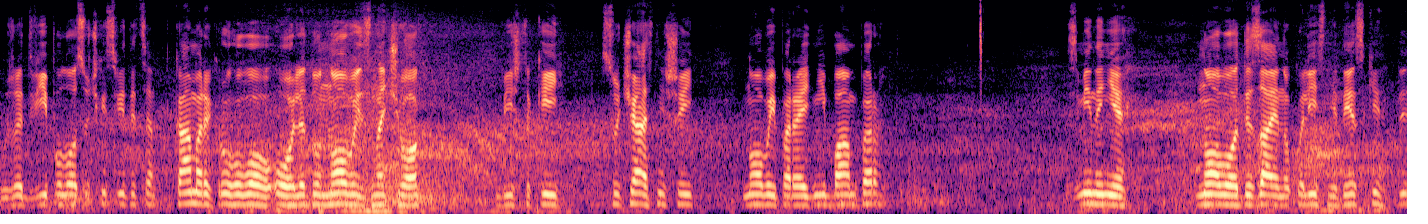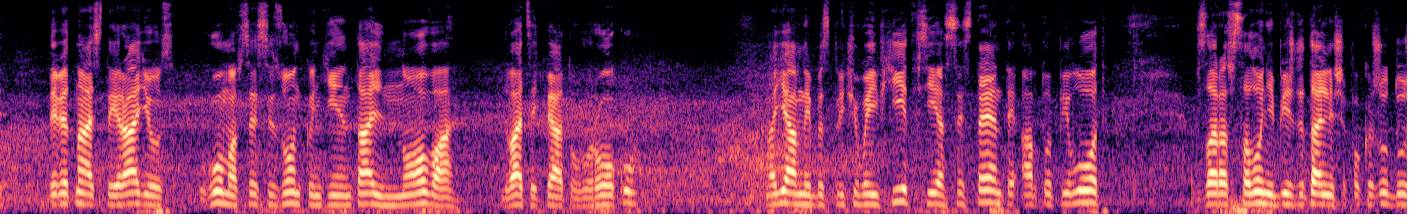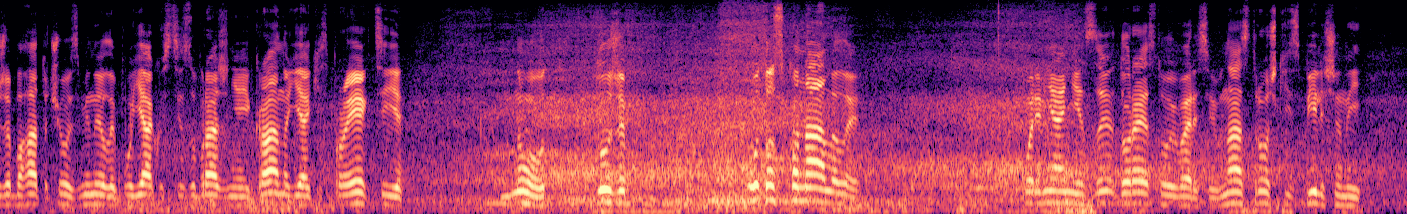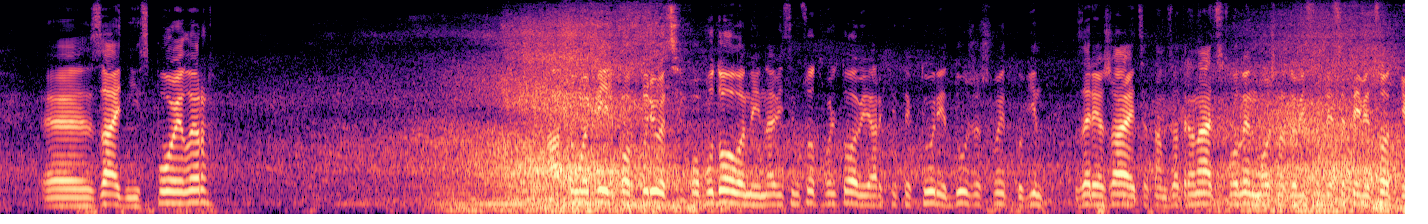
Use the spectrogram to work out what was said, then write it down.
вже дві полосочки світиться. Камери кругового огляду, новий значок, більш такий сучасніший, новий передній бампер. Змінені нового дизайну колісні диски. 19 радіус, гума все сезон, Continental нова 25-го року. Наявний безключовий вхід, всі асистенти, автопілот. Зараз в салоні більш детальніше покажу. Дуже багато чого змінили по якості зображення екрану, якість проекції. Ну, дуже удосконалили порівнянні з дорестовою версією. У нас трошки збільшений е, задній спойлер. Автомобіль, повторюсь, побудований на 800 вольтовій архітектурі. Дуже швидко він заряджається. Там за 13 хвилин можна до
